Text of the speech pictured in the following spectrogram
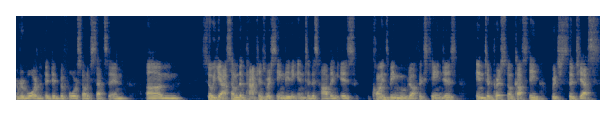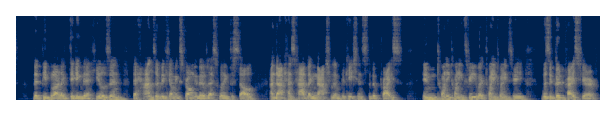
reward that they did before, sort of sets in. Um, so yeah, some of the patterns we're seeing leading into this halving is coins being moved off exchanges into personal custody, which suggests that people are like digging their heels in, their hands are becoming stronger, they're less willing to sell. And that has had like natural implications to the price in 2023. Like 2023 was a good price year.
